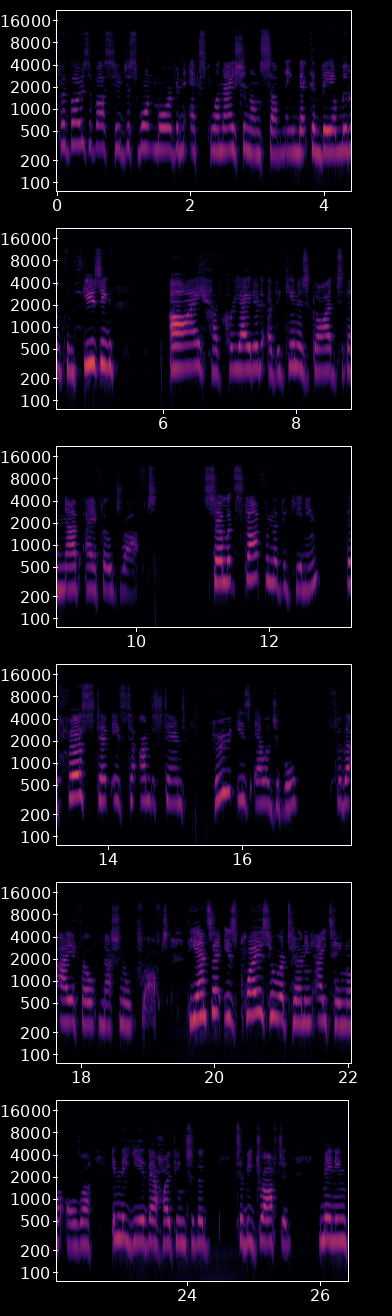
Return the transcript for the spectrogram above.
for those of us who just want more of an explanation on something that can be a little confusing, I have created a beginner's guide to the NAB AFL draft. So, let's start from the beginning. The first step is to understand who is eligible for the AFL National Draft? The answer is players who are turning 18 or older in the year they're hoping to the to be drafted, meaning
